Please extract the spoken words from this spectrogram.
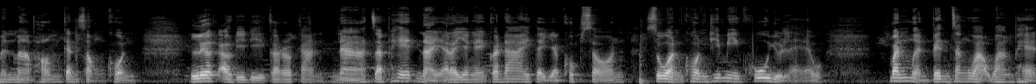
มันมาพร้อมกันสองคน เลือกเอาดีๆก็แล้วกันนะจะเพศไหนอะไรยังไงก็ได้แต่อย่าคบซ้อน ส่วนคนที่มีคู่อยู่แล้ว มันเหมือนเป็นจังหวะวางแผน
